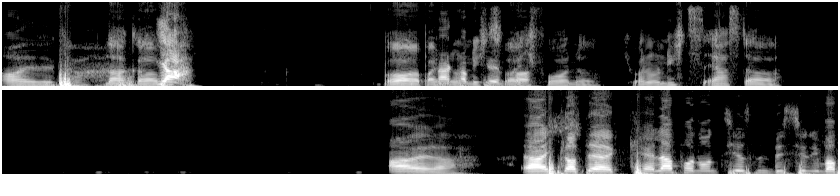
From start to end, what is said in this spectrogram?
Alter. Nahkampf. Ja! Boah, bei noch nichts war ich vorne. Ich war noch nichts Erster. Alter. Ja, ich glaube, der Keller von uns hier ist ein bisschen über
